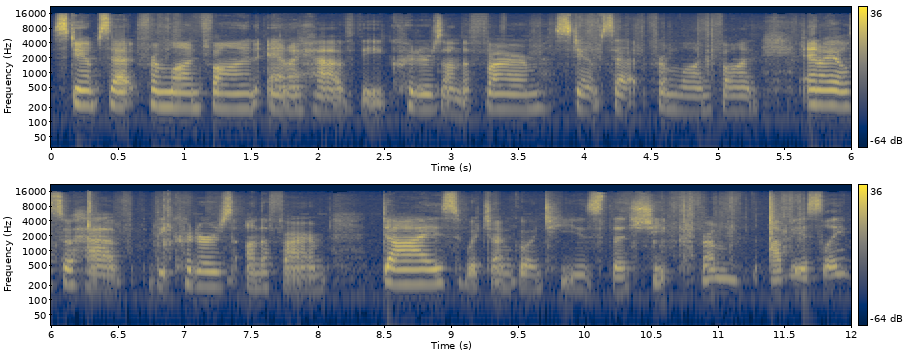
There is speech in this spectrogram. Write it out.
stamp set from Lawn Fawn and I have the Critters on the Farm stamp set from Lawn Fawn and I also have the Critters on the Farm dies which I'm going to use the sheep from obviously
